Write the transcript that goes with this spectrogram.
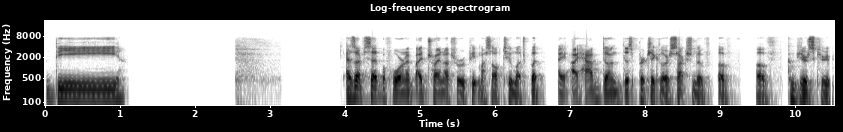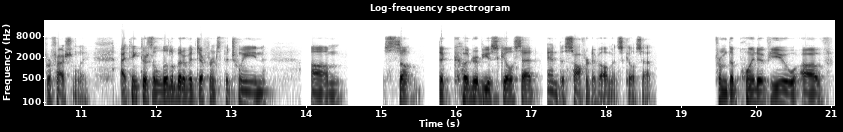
the as I've said before, and I, I, try not to repeat myself too much, but I, I, have done this particular section of, of of computer security professionally. I think there's a little bit of a difference between um, some the code review skill set and the software development skill set. From the point of view of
